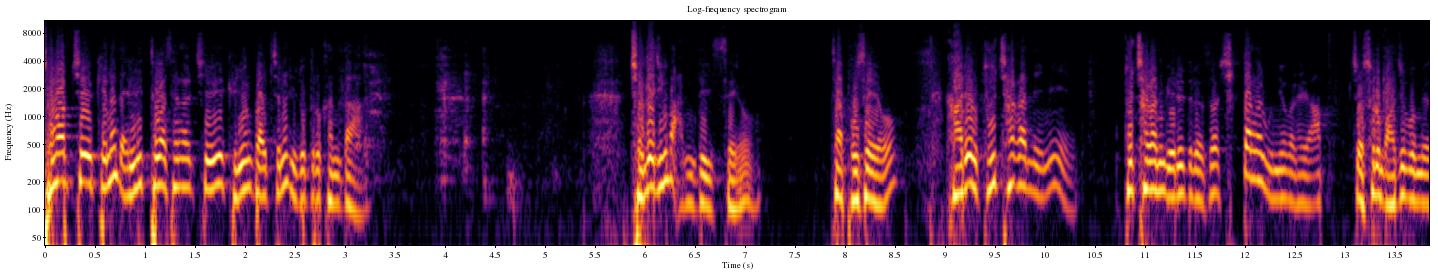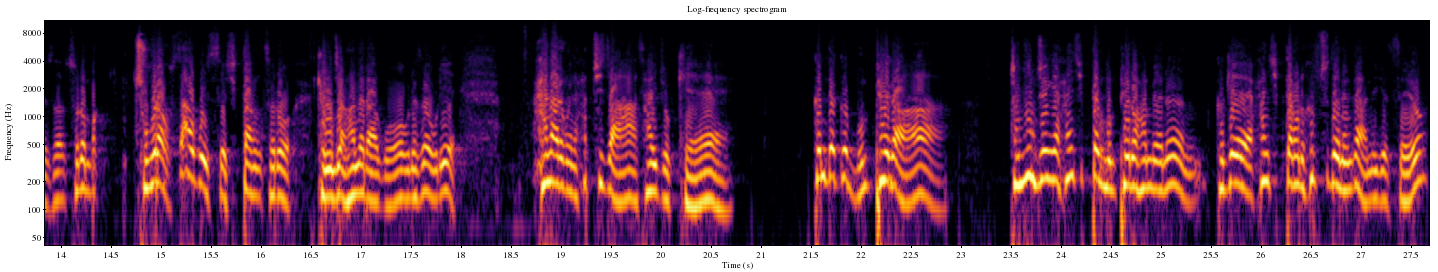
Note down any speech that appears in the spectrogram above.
통합체육회는 엘리트와 생활체육의 균형 발전을 이루도록 한다. 저게 지금 안 돼 있어요. 자, 보세요. 가령 두 차관님이, 두 차관님 예를 들어서 식당을 운영을 해요. 앞, 저 서로 마주보면서 서로 막 죽으라고 싸우고 있어요. 식당 서로 경쟁하느라고. 그래서 우리 하나를 그냥 합치자, 사이좋게. 근데 그 문패가 두분 중에 한 식당 문패로 하면은 그게 한 식당으로 흡수되는 거 아니겠어요?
